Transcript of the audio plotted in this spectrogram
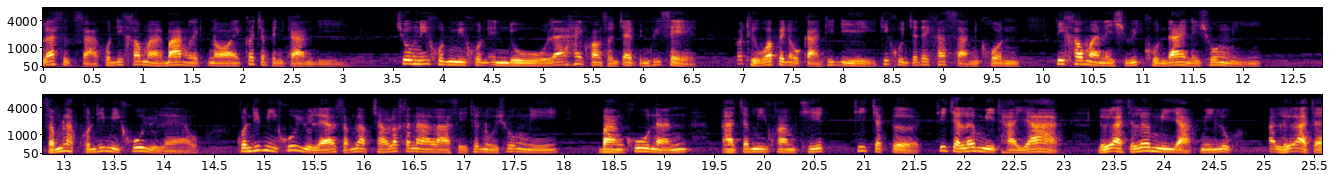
และศึกษาคนที่เข้ามาบ้างเล็กน้อยก็จะเป็นการดี ช่วงนี้คุณมีคนเอ็นดู และให้ความสนใจเป็นพิเศษ ก็ถือว่าเป็นโอกาสที่ดีที่คุณจะได้คัดสรรคนที่เข้ามาในชีวิตคุณได้ในช่วงนี้สำหรับคนที่มีคู่อยู่แล้ว คนที่มีคู่อยู่แล้วสำหรับชาวลัคนาราศีธนูช่วงนี้ บางคู่นั้นอาจจะมีความคิดที่จะเกิดที่จะเริ่มมีทายาทหรืออาจจะเริ่มมีอยากมีลูก หรืออาจจะ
